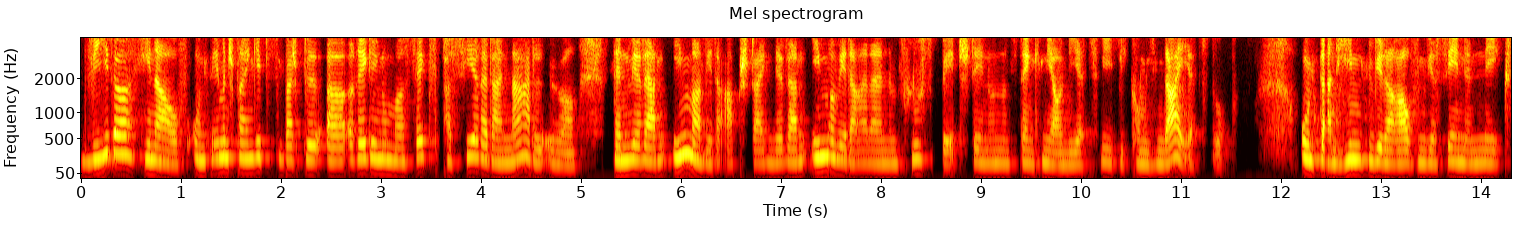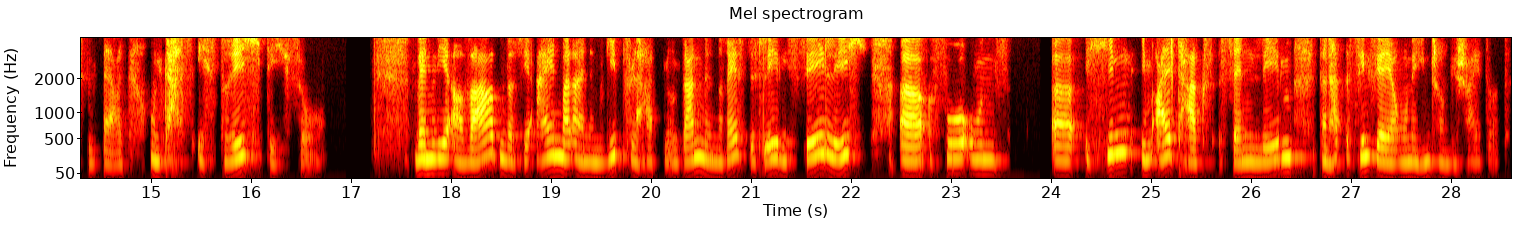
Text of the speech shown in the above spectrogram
wieder hinauf. Und dementsprechend gibt es zum Beispiel äh, Regel Nummer 6, passiere dein Nadelöhr. Denn wir werden immer wieder absteigen. Wir werden immer wieder an einem Flussbeet stehen und uns denken, ja, und jetzt, wie, wie komme ich denn da jetzt durch? Und dann hinten wieder rauf und wir sehen den nächsten Berg. Und das ist richtig so. Wenn wir erwarten, dass wir einmal einen Gipfel hatten und dann den Rest des Lebens selig äh, vor uns äh, hin im Alltagszen leben, dann sind wir ja ohnehin schon gescheitert.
